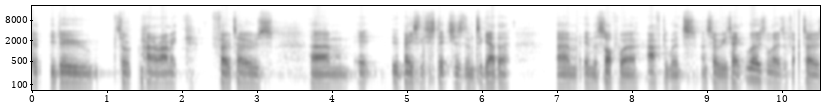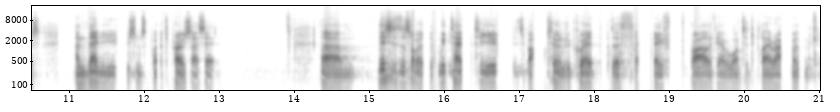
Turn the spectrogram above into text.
way that you do sort of panoramic photos, um, it, it basically stitches them together um, in the software afterwards. And so we take loads and loads of photos, and then you use some software to process it. Um, this is the software that we tend to use. It's about 200 quid. There's a 30-day trial if you ever wanted to play around with it.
